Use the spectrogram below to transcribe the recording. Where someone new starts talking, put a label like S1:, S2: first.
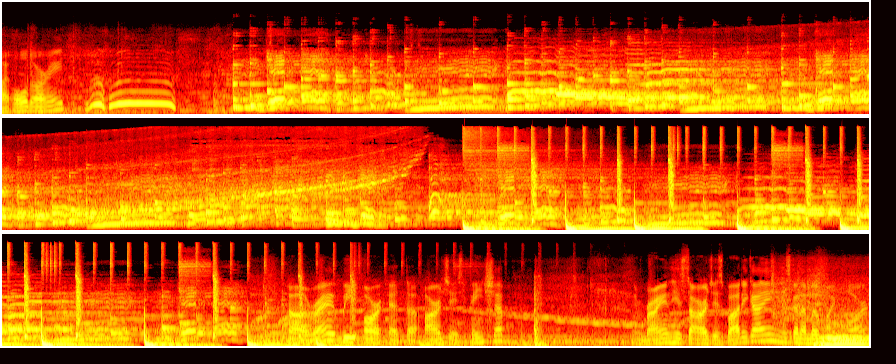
S1: my old R8. Woohoo! All right, we are at the RJ's paint shop. Brian, he's the RJ's body guy. He's gonna move my car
